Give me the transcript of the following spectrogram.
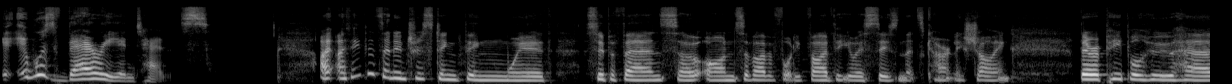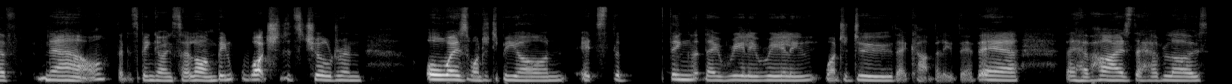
it, it was very intense. I, I think that's an interesting thing with super fans. So on Survivor 45, the US season that's currently showing, there are people who have now that it's been going so long, been watched its children, always wanted to be on. It's the thing that they really, really want to do. They can't believe they're there. They have highs, they have lows.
